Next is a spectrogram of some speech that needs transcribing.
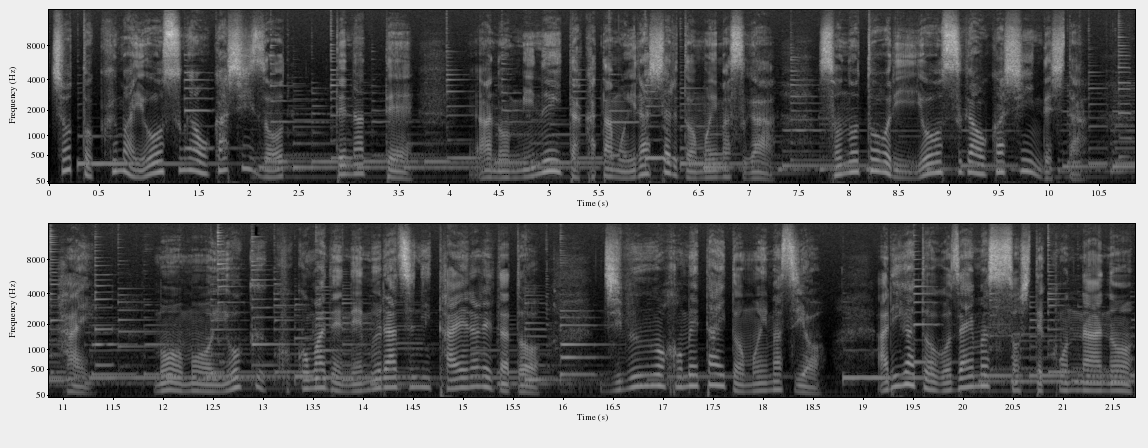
ちょっとクマ様子がおかしいぞってなってあの見抜いた方もいらっしゃると思いますがその通り様子がおかしいんでした。はい。もうもうよくここまで眠らずに耐えられたと自分を褒めたいと思いますよ。ありがとうございます。そしてこんなあの、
